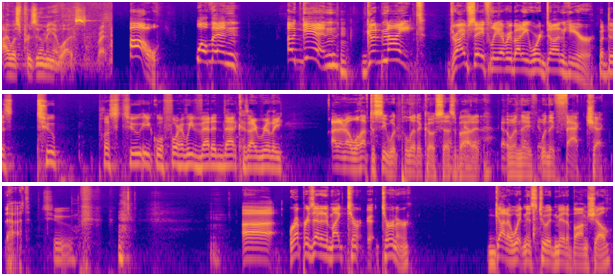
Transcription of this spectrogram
I was presuming it was. Right. oh, well then, again, good night. Drive safely, everybody. We're done here. But does two plus two equal four? Have we vetted that? Because I really I don't know. We'll have to see what Politico says about gotta- it gotta when they when they fact check that. two. Representative Mike Tur- Turner got a witness to admit a bombshell,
